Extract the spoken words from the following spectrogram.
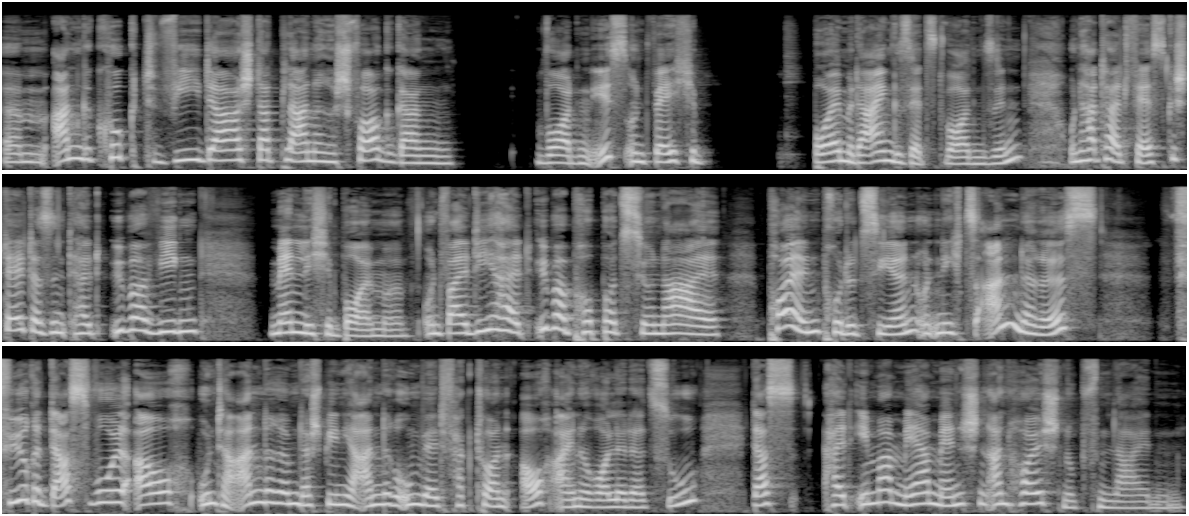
ähm, angeguckt, wie da stadtplanerisch vorgegangen worden ist und welche Bäume da eingesetzt worden sind und hat halt festgestellt, das sind halt überwiegend männliche Bäume. Und weil die halt überproportional Pollen produzieren und nichts anderes, führe das wohl auch unter anderem, da spielen ja andere Umweltfaktoren auch eine Rolle dazu, dass halt immer mehr Menschen an Heuschnupfen leiden.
